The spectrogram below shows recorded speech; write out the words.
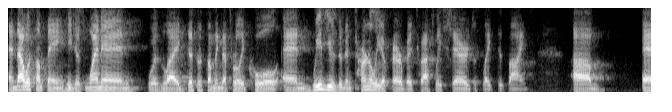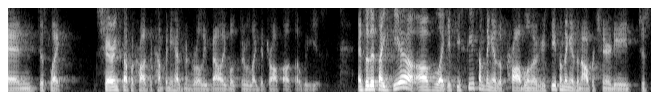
And that was something he just went in, was like, this is something that's really cool. And we've used it internally a fair bit to actually share just like designs. Um, and just like sharing stuff across the company has been really valuable through like the draw files that we use. And so this idea of like, if you see something as a problem, if you see something as an opportunity, just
